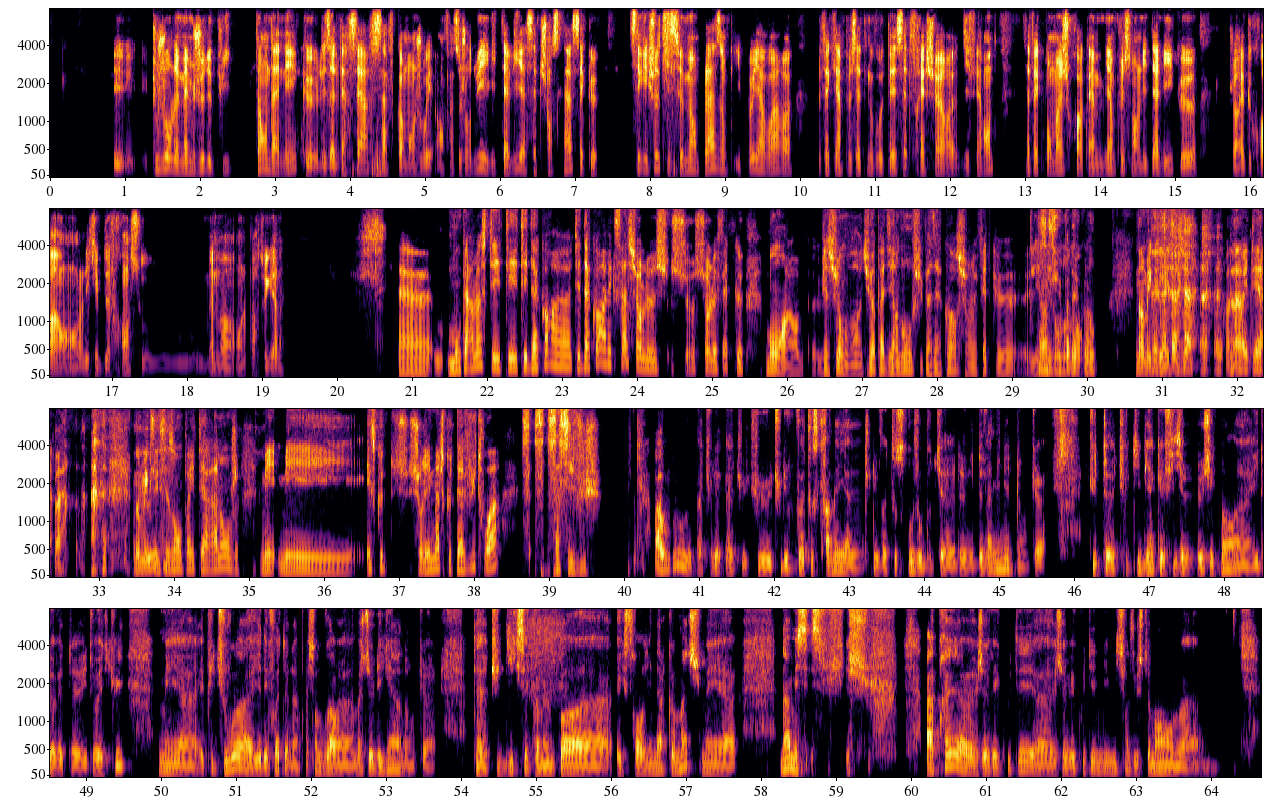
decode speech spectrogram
toujours le même jeu depuis tant d'années que les adversaires savent comment jouer en face aujourd'hui. Et l'Italie a cette chance-là, c'est que c'est quelque chose qui se met en place, donc il peut y avoir euh, le fait qu'il y ait un peu cette nouveauté, cette fraîcheur euh, différente. Ça fait que pour moi, je crois quand même bien plus en l'Italie que j'aurais pu croire en l'équipe de France ou même en, le Portugal. Euh, mon Carlos, t'es es, d'accord, euh, t'es d'accord avec ça sur le sur, sur le fait que bon, alors bien sûr, on va, tu vas pas dire non, je suis pas d'accord sur le fait que les saisons non, mais que les saisons n'ont pas été non mais que les saisons ont pas été à rallonge. Mais mais est-ce que sur les matchs que tu as vus toi, ça s'est vu? Ah oui, bah tu, les, euh, tu, les vois tous cramer, euh, tu les vois tous rouges au bout de, de, de 20 minutes. Donc, euh, tu, te, dis bien que physiologiquement, ils, doivent être, ils doivent être cuits. Mais, et puis, tu vois, il y a des fois, tu as l'impression de voir un match de Ligue 1. Donc, tu te dis que c'est quand même pas extraordinaire comme match. Mais non, mais après, j'avais écouté, j'avais écouté une émission justement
